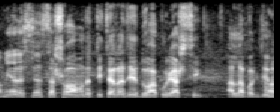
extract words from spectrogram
আমি আর রেসিডেন্ট স্যার সহ আমাদের টিচাররা যে দোয়া করে আসছি আল্লাপাক যেন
